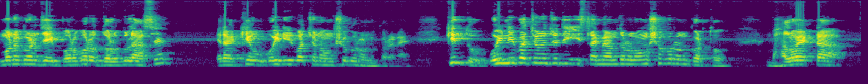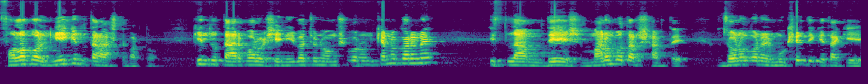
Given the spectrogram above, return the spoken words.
মনে করেন যে বড় বড় দলগুলো আছে এরা কেউ ওই নির্বাচনে অংশগ্রহণ করে না কিন্তু ওই নির্বাচনে যদি ইসলামী আন্দোলন অংশগ্রহণ করত, ভালো একটা ফলাফল নিয়ে কিন্তু তারা আসতে পারতো। কিন্তু তারপরও সেই নির্বাচনে অংশগ্রহণ কেন করে না ইসলাম, দেশ, মানবতার স্বার্থে, জনগণের মুখের দিকে তাকিয়ে,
